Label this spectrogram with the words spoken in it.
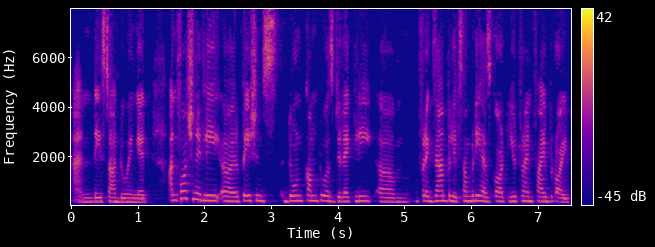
and they start doing it. Unfortunately, uh, patients don't come to us directly. Um, for example, if somebody has got uterine fibroid,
